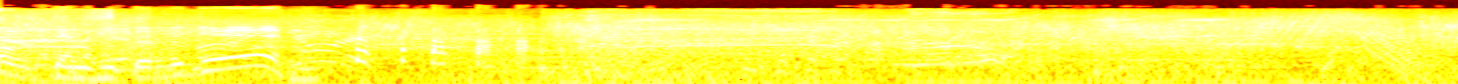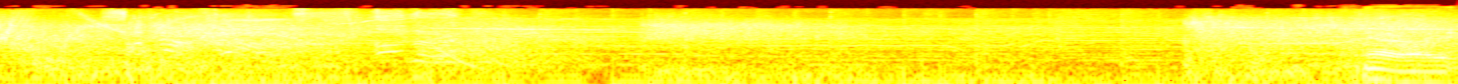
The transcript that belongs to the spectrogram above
Oh, damn it, he did it again! Alright,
